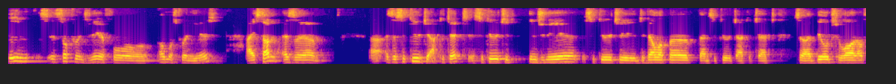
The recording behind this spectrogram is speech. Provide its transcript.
been a software engineer for almost 20 years. I started as a uh, as a security architect, a security engineer, a security developer, then security architect. So I built a lot of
